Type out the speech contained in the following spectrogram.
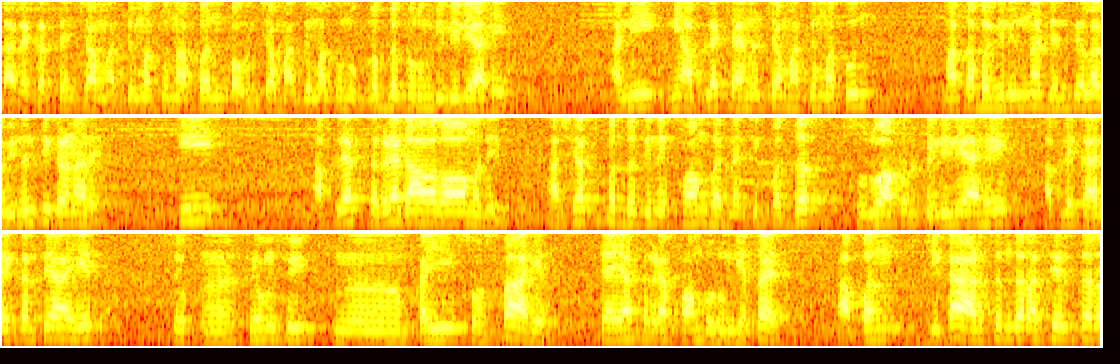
कार्यकर्त्यांच्या माध्यमातून आपण भाऊंच्या माध्यमातून उपलब्ध करून दिलेली आहे. आणि मी आपल्या चॅनलच्या माध्यमातून माता भगिनींना जनतेला विनंती करणार आहे की आपल्या सगळ्या गावागावामध्ये अशाच पद्धतीने फॉर्म भरण्याची पद्धत सुरू आपण केलेली आहे. आपले कार्यकर्ते आहेत से स्वयंसेवी काही संस्था आहेत त्या या सगळ्या फॉर्म भरून घेत आहेत. आपण जी काय अडचण जर असेल तर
